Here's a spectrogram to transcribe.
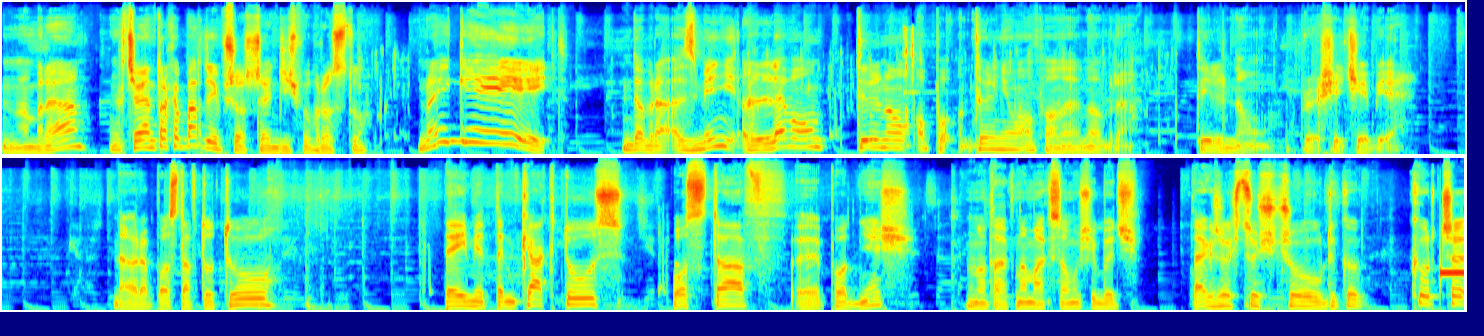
Dobra. Chciałem trochę bardziej przeoszczędzić po prostu. No i git. Dobra, zmień lewą tylną opo tylnią oponę. Dobra. Tylną, proszę ciebie. Dobra, postaw to tu. Dejmie ten kaktus. Postaw, y, podnieś. No tak, na maksa musi być. Tak, że coś czuł, tylko kurczę,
